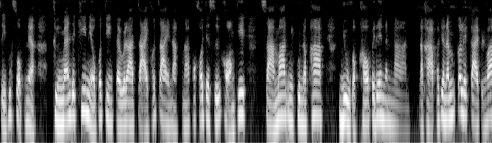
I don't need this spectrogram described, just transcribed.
ศีพฤษภเนี่ยถึงแม้จะขี้เหนียวก็จริงแต่เวลาจ่ายเขาจ่ายหนักนะ เพราะเขาจะซื้อของที่สามารถมีคุณภาพอยู่กับเขาไปได้นานๆนะคะเพราะฉะนั้นก็เลยกลายเป็นว่า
